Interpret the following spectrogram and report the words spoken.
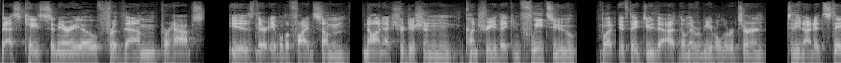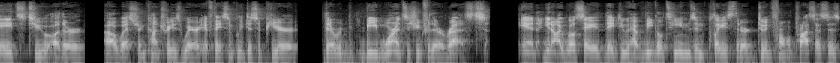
best case scenario for them, perhaps, is they're able to find some non extradition country they can flee to. But if they do that, they'll never be able to return to the United States, to other uh, Western countries where if they simply disappeared, there would be warrants issued for their arrests. And, you know, I will say they do have legal teams in place that are doing formal processes.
